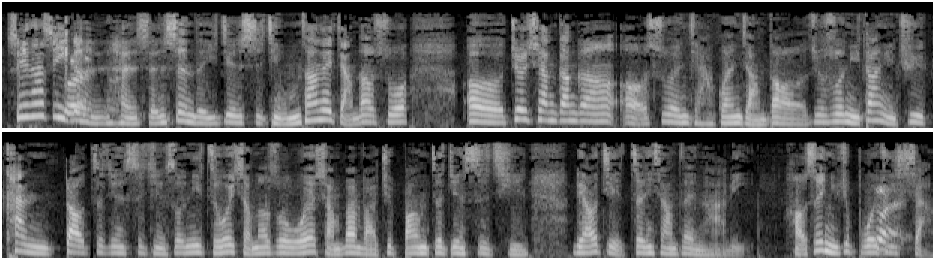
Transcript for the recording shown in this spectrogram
所以它是一个很很神圣的一件事情。我们常常在讲到说，呃，就像刚刚呃苏文检察官讲到了，就是说你当你去看到这件事情的时候，你只会想到说，我要想办法去帮这件事情了解真相在哪里。好，所以你就不会去想。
